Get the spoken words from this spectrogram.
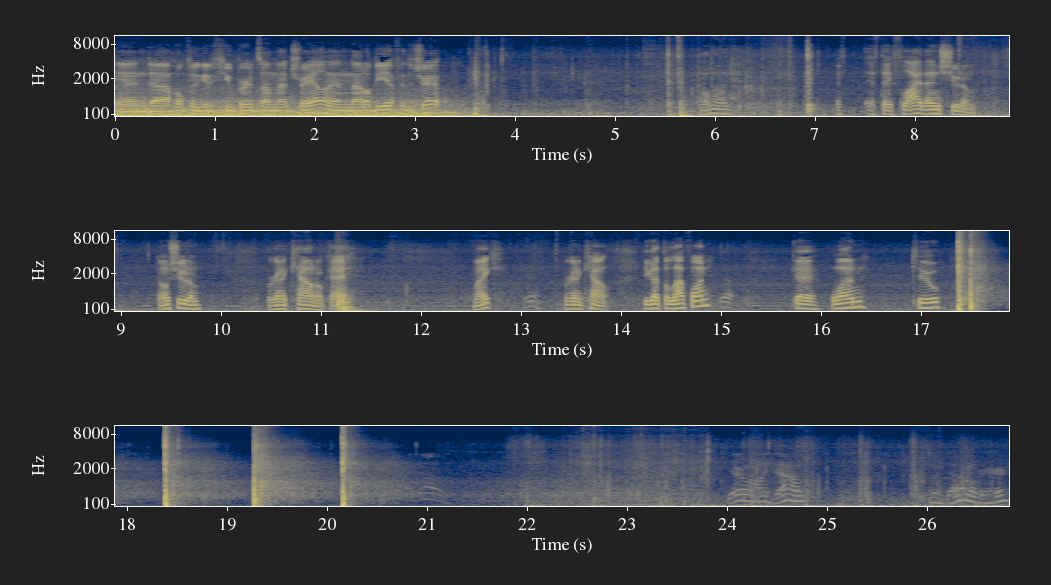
And uh, hopefully get a few birds on that trail and that'll be it for the trip. Hold on. If, if they fly, then shoot them. Don't shoot them. We're gonna count, okay? Mike? Yeah. We're gonna count. You got the left one? Yep. Okay, one, two. The other one went down. Went down over here.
